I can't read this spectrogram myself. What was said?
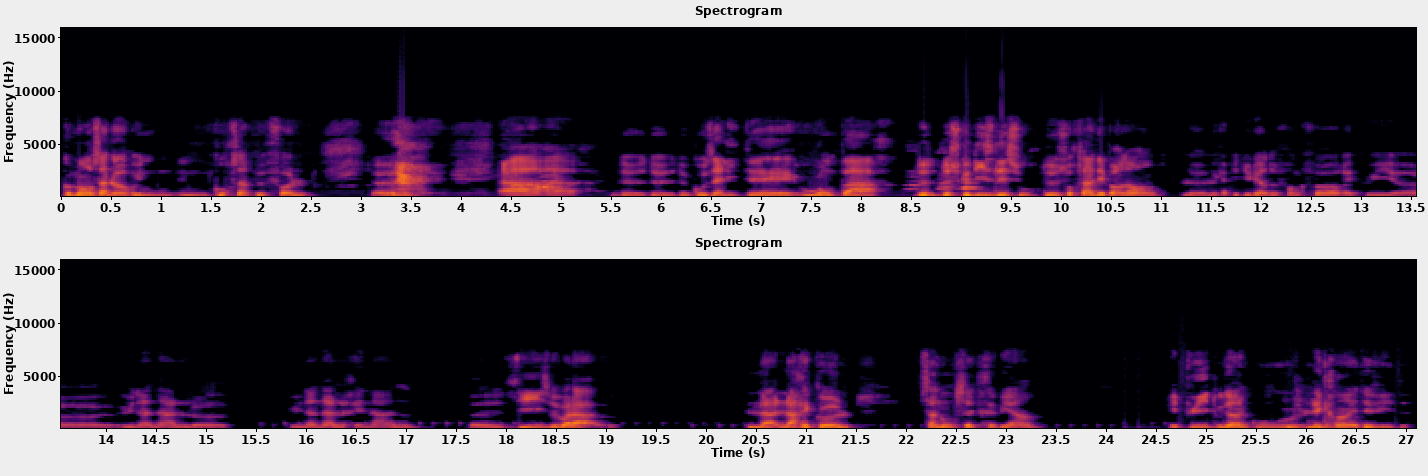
Commence alors une, une course un peu folle euh, à, de, de, de, causalité où on part de, de, ce que disent les sources, de sources indépendantes, le, le capitulaire de Francfort et puis euh, une annale, euh, une annale rhénane, euh, disent ben voilà, la, la récolte s'annonçait très bien, et puis tout d'un coup les grains étaient vides.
